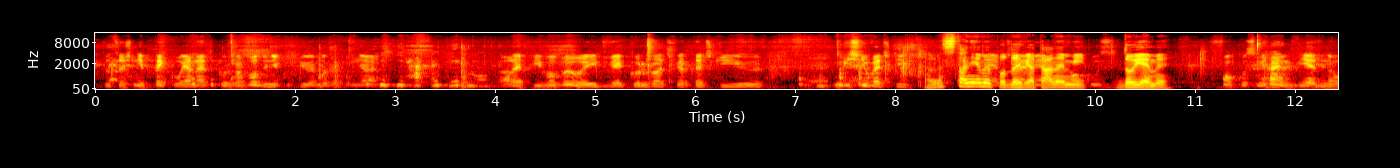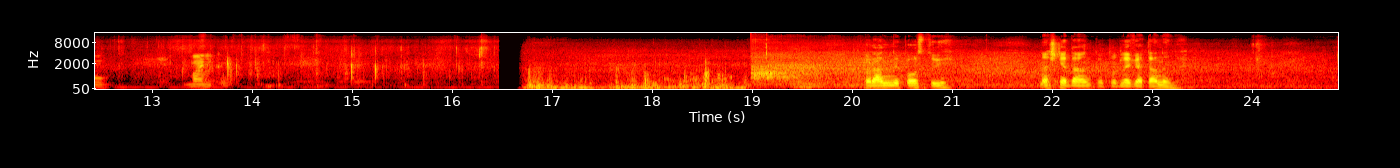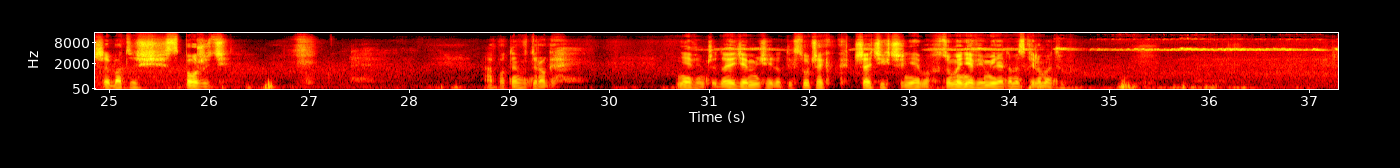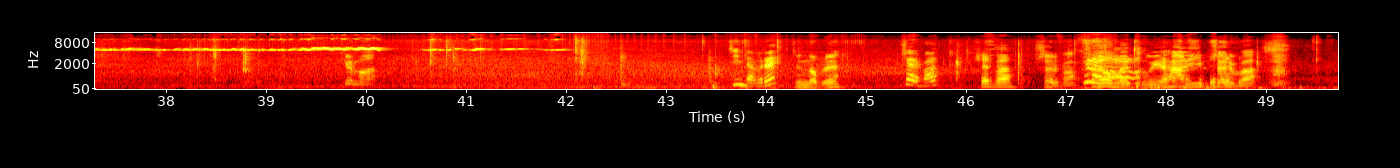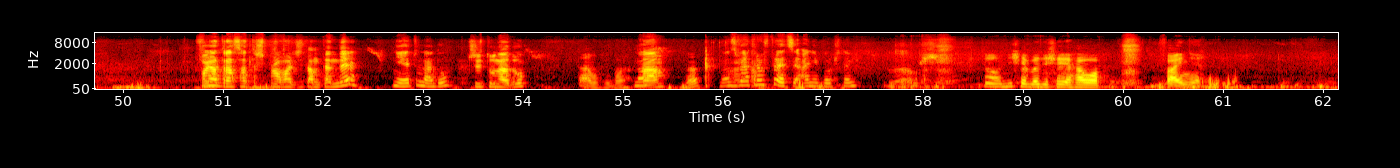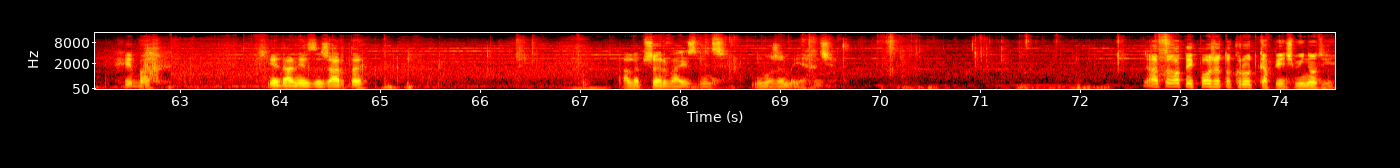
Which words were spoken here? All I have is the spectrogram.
To coś nie pykło, ja nawet kurwa wody nie kupiłem, bo zapomniałem. Ja nie mogę. Ale piwo były i dwie kurwa ćwiarteczki y, wiśnióweczki. Ale staniemy Nie, pod lewiatanem i fokus. dojemy. Fokus miałem w jedną mańkę. Poranny postój na śniadanko pod lewiatanem. Trzeba coś spożyć. A potem w drogę. Nie wiem, czy dojedziemy dzisiaj do tych suczek trzecich, czy nie, bo w sumie nie wiem, ile tam jest kilometrów. Dzień dobry. Dzień dobry. Przerwa. Przerwa. Przerwa. Kilometr ujechali, przerwa. Twoja trasa też prowadzi tamtędy? Nie, tu na dół. Czy tu na dół? Tam chyba. No. Tam? No z wiatrem w plecy, a nie bocznym. Dobrze. No, dzisiaj będzie się jechało fajnie. Chyba. Śniadanie jest zażarte. Ale przerwa jest, więc nie możemy jechać. A to o tej porze to krótka, 5 minut i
